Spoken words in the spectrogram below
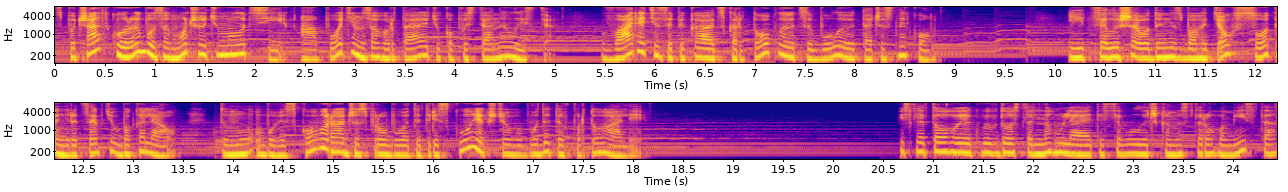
Спочатку рибу замочують у молоці, а потім загортають у капустяне листя, варять і запікають з картоплею, цибулею та чесником. І це лише один із багатьох сотень рецептів бакаляу, тому обов'язково раджу спробувати тріску, якщо ви будете в Португалії. Після того, як ви вдосталь нагуляєтеся вуличками старого міста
